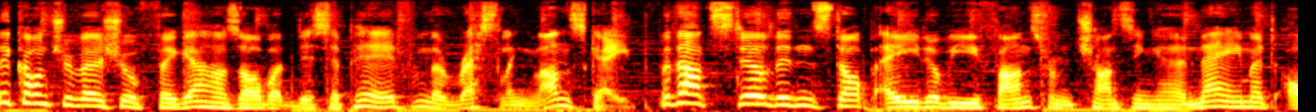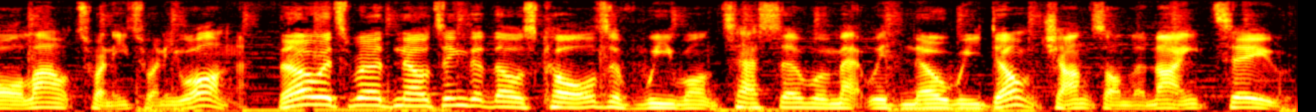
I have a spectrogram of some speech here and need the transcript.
the controversial figure has all but disappeared from the wrestling landscape landscape, but that still didn't stop AEW fans from chanting her name at All Out 2021. Though it's worth noting that those calls of We Want Tessa were met with No We Don't chants on the night too.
